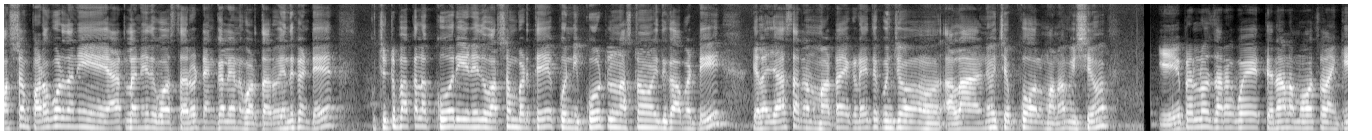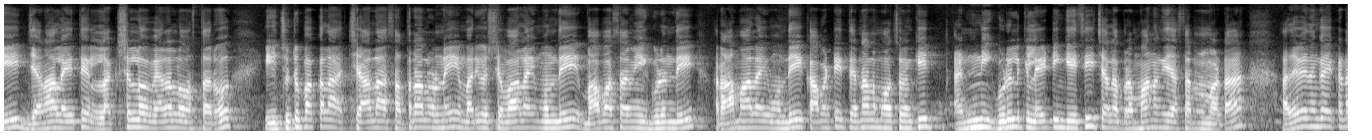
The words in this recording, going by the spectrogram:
వర్షం పడకూడదని ఏటలు అనేది వస్తారు టెంకాయలు అనేది కొడతారు ఎందుకంటే చుట్టుపక్కల కోరి అనేది వర్షం పడితే కొన్ని కోట్ల నష్టం ఇది కాబట్టి ఇలా చేస్తారనమాట ఇక్కడైతే కొంచెం అలా అని చెప్పుకోవాలి మనం విషయం ఏప్రిల్లో జరగబోయే తినాల మహోత్సవానికి జనాలు అయితే లక్షల్లో వేలలో వస్తారు ఈ చుట్టుపక్కల చాలా సత్రాలు ఉన్నాయి మరియు శివాలయం ఉంది బాబాస్వామి గుడి ఉంది రామాలయం ఉంది కాబట్టి తెనాల మహోత్సవంకి అన్ని గుడులకి లైటింగ్ వేసి చాలా బ్రహ్మాండంగా చేస్తారనమాట అదేవిధంగా ఇక్కడ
